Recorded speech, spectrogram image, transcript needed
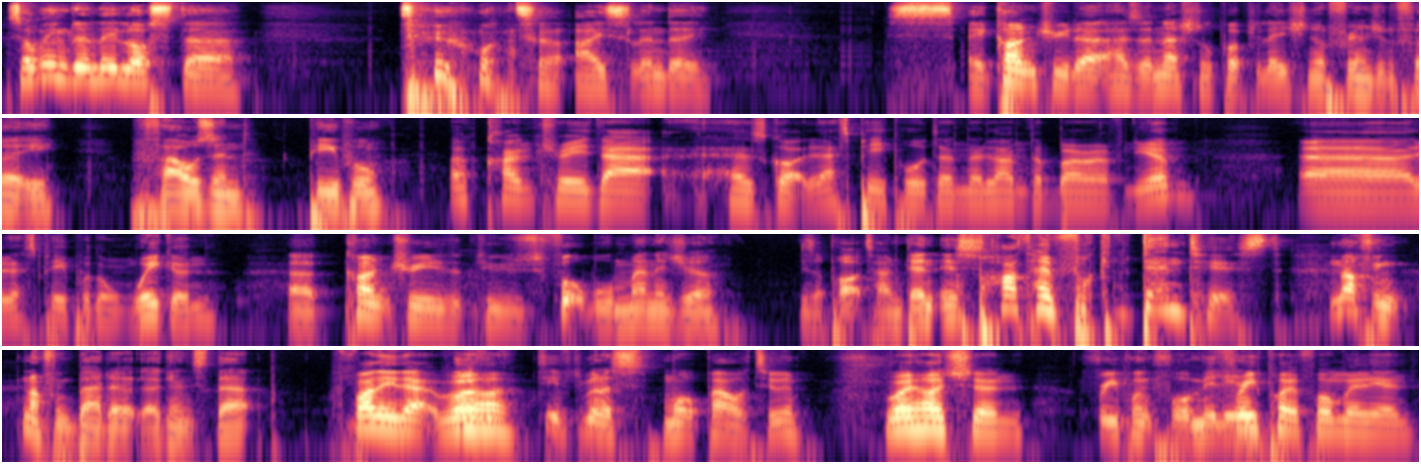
So England they lost uh, two one to Iceland, s- a country that has a national population of three hundred thirty thousand people. a country that has got less people than the London Borough of Newham, uh, less people than Wigan. A country that- whose football manager is a part-time dentist. Part-time fucking dentist. Nothing, nothing bad against that. Funny that Roy, Even, to be honest, more power to him. Roy Hodgson, Three point four million. three point four million,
